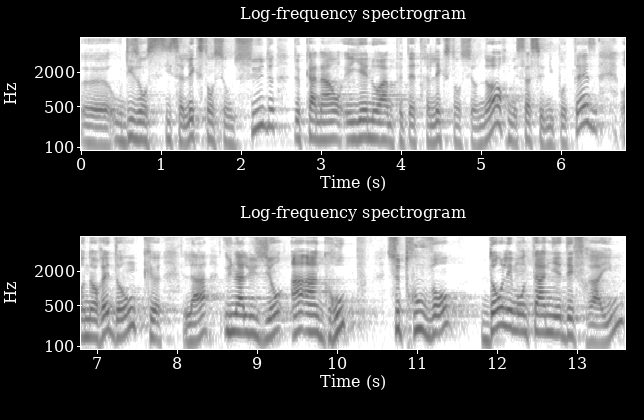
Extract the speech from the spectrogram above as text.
euh, ou disons si c'est l'extension sud de Canaan et Yénoam peut-être l'extension nord, mais ça c'est une hypothèse, on aurait donc euh, là une allusion à un groupe se trouvant dans les montagnes d'Éphraïm,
